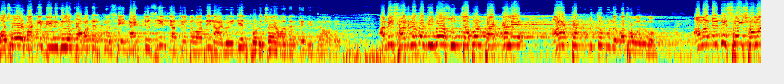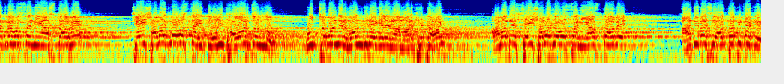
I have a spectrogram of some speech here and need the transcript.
বছরের বাকি দিনগুলোকে আমাদেরকে সেই দায়িত্বশীল জাতীয়তাবাদী নাগরিকের পরিচয় আমাদেরকে দিতে হবে। আমি স্বাধীনতা দিবস উদযাপন প্রাককালে আর একটা গুরুত্বপূর্ণ কথা বলব। আমাদেরকে সেই সমাজ ব্যবস্থা নিয়ে আসতে হবে। যেই সমাজ ব্যবস্থায় দলিত হওয়ার জন্য উচ্চবর্ণের মন্দিরে গেলে না মার খেতে হয় আমাদের সেই সমাজ ব্যবস্থা নিয়ে আসতে হবে। আদিবাসী অধ্যাপিকাকে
